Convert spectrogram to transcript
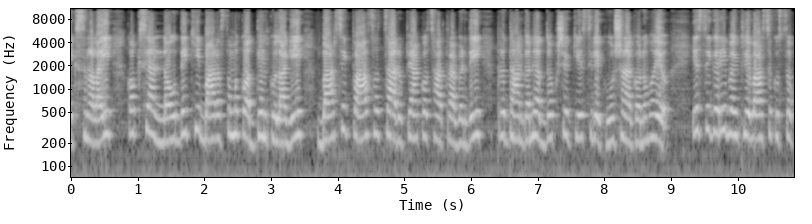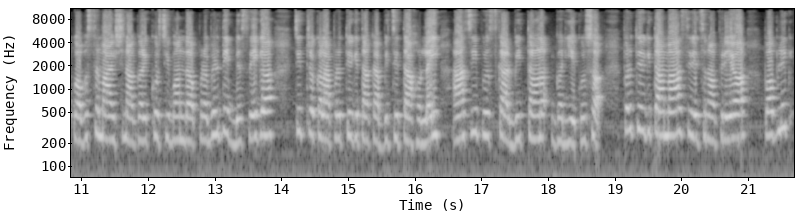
एकजनालाई कक्षा नौदेखि बाह्रसम्मको अध्ययनको लागि वार्षिक पाँच हजार रूपियाँको छात्रावृत्ति प्रदान गर्ने अध्यक्ष केसीले घोषणा गर्नुभयो। यसै गरी बैंकले वार्षिक उत्सवको अवसरमा आयोजना गरेको जीवन र प्रवृत्ति विषय चित्रकला प्रतियोगिताका विजेताहरूलाई आज पुरस्कार वितरण गरिएको छ। प्रतियोगितामा श्री जनप्रिय पब्लिक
